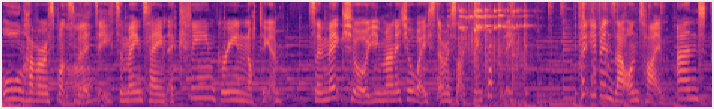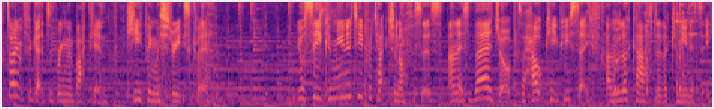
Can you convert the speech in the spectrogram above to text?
all have a responsibility to maintain a clean, green Nottingham, so make sure you manage your waste and recycling properly. Put your bins out on time and don't forget to bring them back in, keeping the streets clear. You'll see community protection officers, and it's their job to help keep you safe and look after the community,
